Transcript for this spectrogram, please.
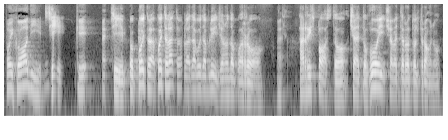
Poi Cody, Sì, che... eh, sì. po- Poi, tra, poi tra l'altro la WWE il giorno dopo a Raw eh, ha risposto, certo, voi ci avete rotto il trono.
